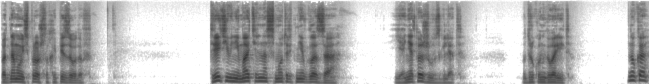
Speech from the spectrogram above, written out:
По одному из прошлых эпизодов. Третий внимательно смотрит мне в глаза. Я не отвожу взгляд. Вдруг он говорит. Ну-ка,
